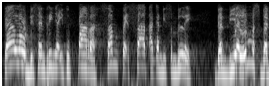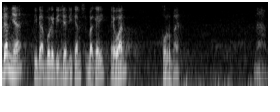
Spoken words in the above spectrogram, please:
Kalau disentrinya itu parah sampai saat akan disembelih dan dia lemes badannya, tidak boleh dijadikan sebagai hewan kurban. Nah,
